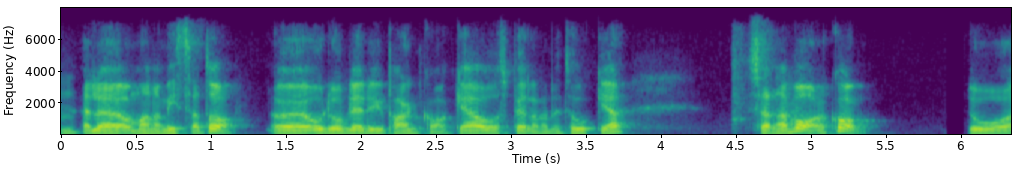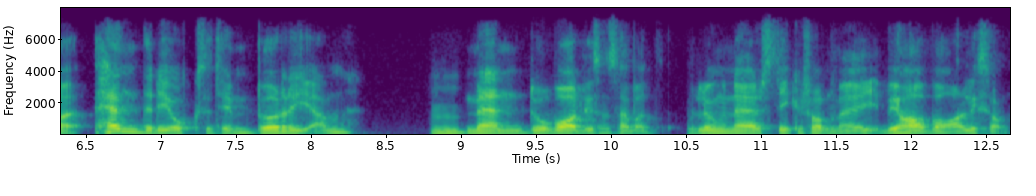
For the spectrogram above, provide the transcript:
Mm. eller om man har missat då. Eh, Och då blev det ju pannkaka och spelarna blev tokiga. Sen när VAR kom, då hände det ju också till en början Mm. men då var det liksom så här att lugna er, stick ifrån mig, vi har VAR liksom.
